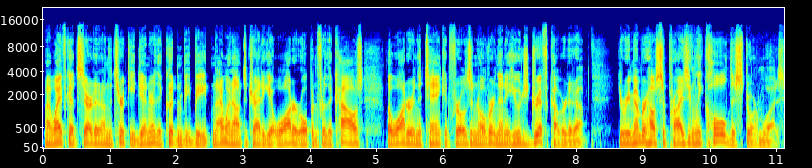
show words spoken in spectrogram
My wife got started on the turkey dinner. They couldn't be beat. And I went out to try to get water open for the cows. The water in the tank had frozen over, and then a huge drift covered it up. Do you remember how surprisingly cold this storm was?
